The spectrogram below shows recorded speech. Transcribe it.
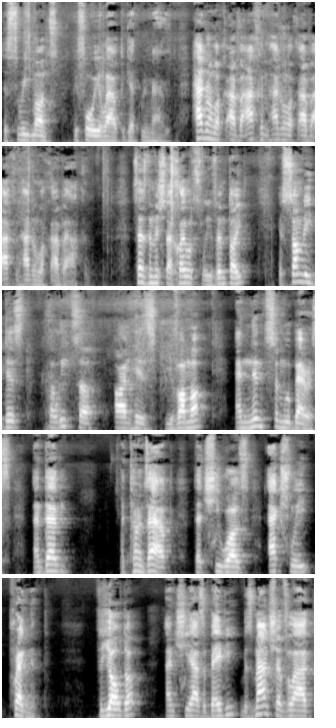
the three months before we allow to get remarried. Hadron lach arba achim, hadron lach arba achim, hadron lach arba achim. Says the Mishnah Choylot if somebody does chalitza on his yivama and ninsa muberis, and then it turns out that she was actually pregnant, the yolda, and she has a baby, bisman shevlad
